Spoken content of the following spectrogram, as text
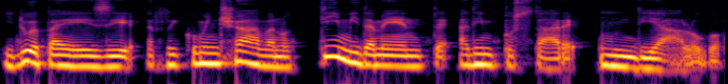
i due paesi ricominciavano timidamente ad impostare un dialogo.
